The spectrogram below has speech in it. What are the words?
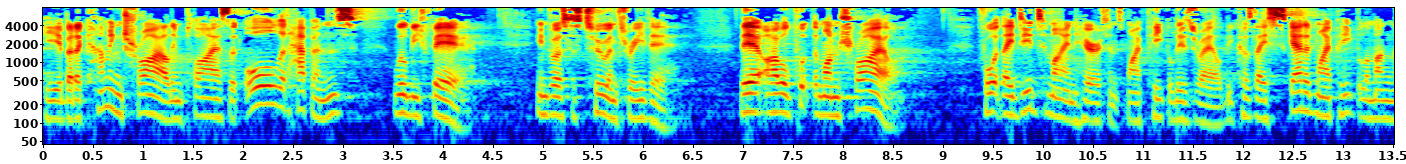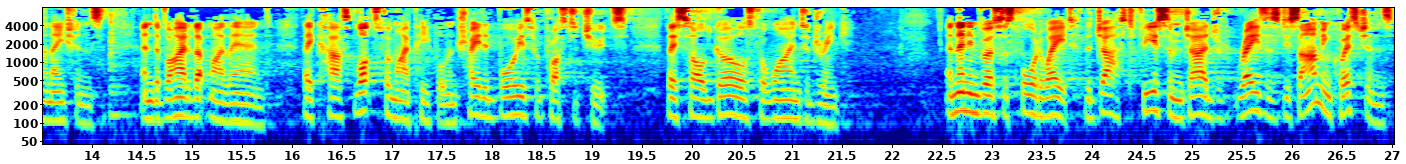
here, but a coming trial implies that all that happens will be fair. In verses 2 and 3 there. There I will put them on trial for what they did to my inheritance, my people Israel, because they scattered my people among the nations and divided up my land. They cast lots for my people and traded boys for prostitutes. They sold girls for wine to drink. And then in verses 4 to 8, the just, fearsome judge raises disarming questions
